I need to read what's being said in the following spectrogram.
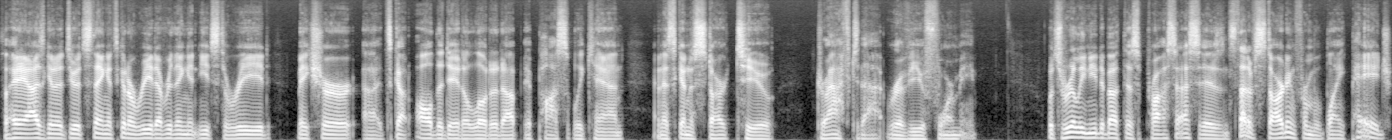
So AI is going to do its thing. It's going to read everything it needs to read make sure uh, it's got all the data loaded up it possibly can, and it's going to start to draft that review for me. What's really neat about this process is instead of starting from a blank page,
